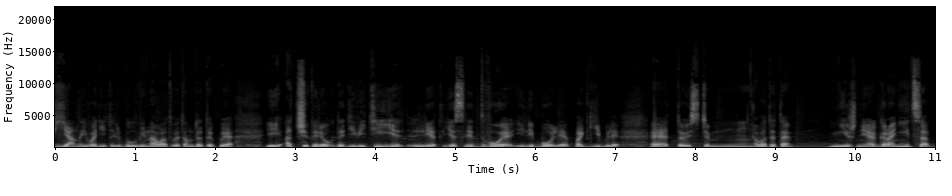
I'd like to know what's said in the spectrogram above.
пьяный водитель был виноват в этом ДТП, и от 4 до 9 лет, если двое или более погибли. Э, то есть вот эта нижняя граница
